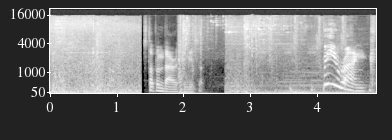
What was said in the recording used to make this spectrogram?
Just, just stop embarrassing yourself. B rank!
